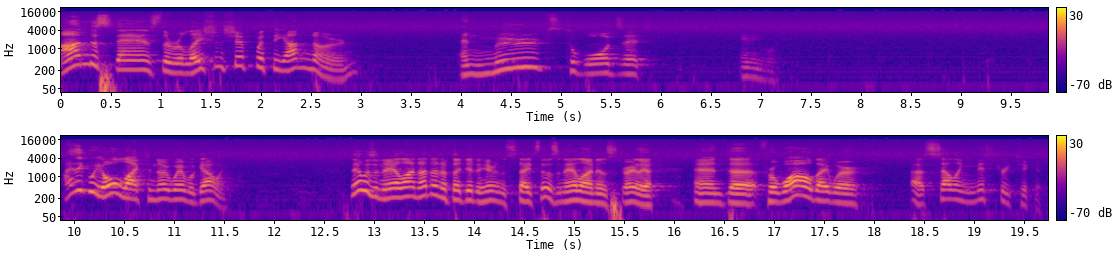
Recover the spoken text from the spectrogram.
understands the relationship with the unknown and moves towards it anyway. I think we all like to know where we're going. There was an airline, I don't know if they did it here in the States, there was an airline in Australia, and uh, for a while they were uh, selling mystery tickets.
